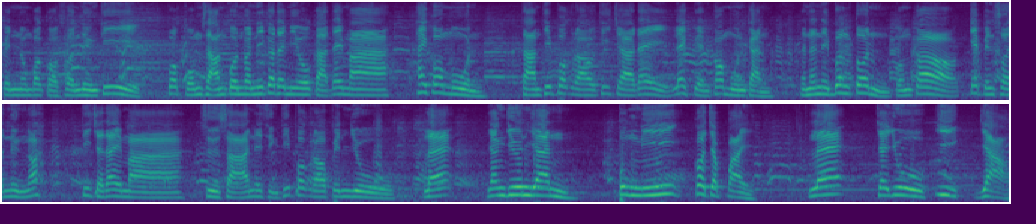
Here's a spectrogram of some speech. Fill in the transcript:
เป็นองค์ประกอบส่วนหนึ่งที่พวกผมสามคนวันนี้ก็ได้มีโอกาสได้มาให้ข้อมูลตามที่พวกเราที่จะได้แลกเปลี่ยนข้อมูลกันดังนั้นในเบื้องต้นผมก็แก้เป็นส่วนหนึ่งเนาะที่จะได้มาสื่อสารในสิ่งที่พวกเราเป็นอยู่ และยังยืนยันพรุ่งนี้ก็จะไป และ จะอยู่อีกยาว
